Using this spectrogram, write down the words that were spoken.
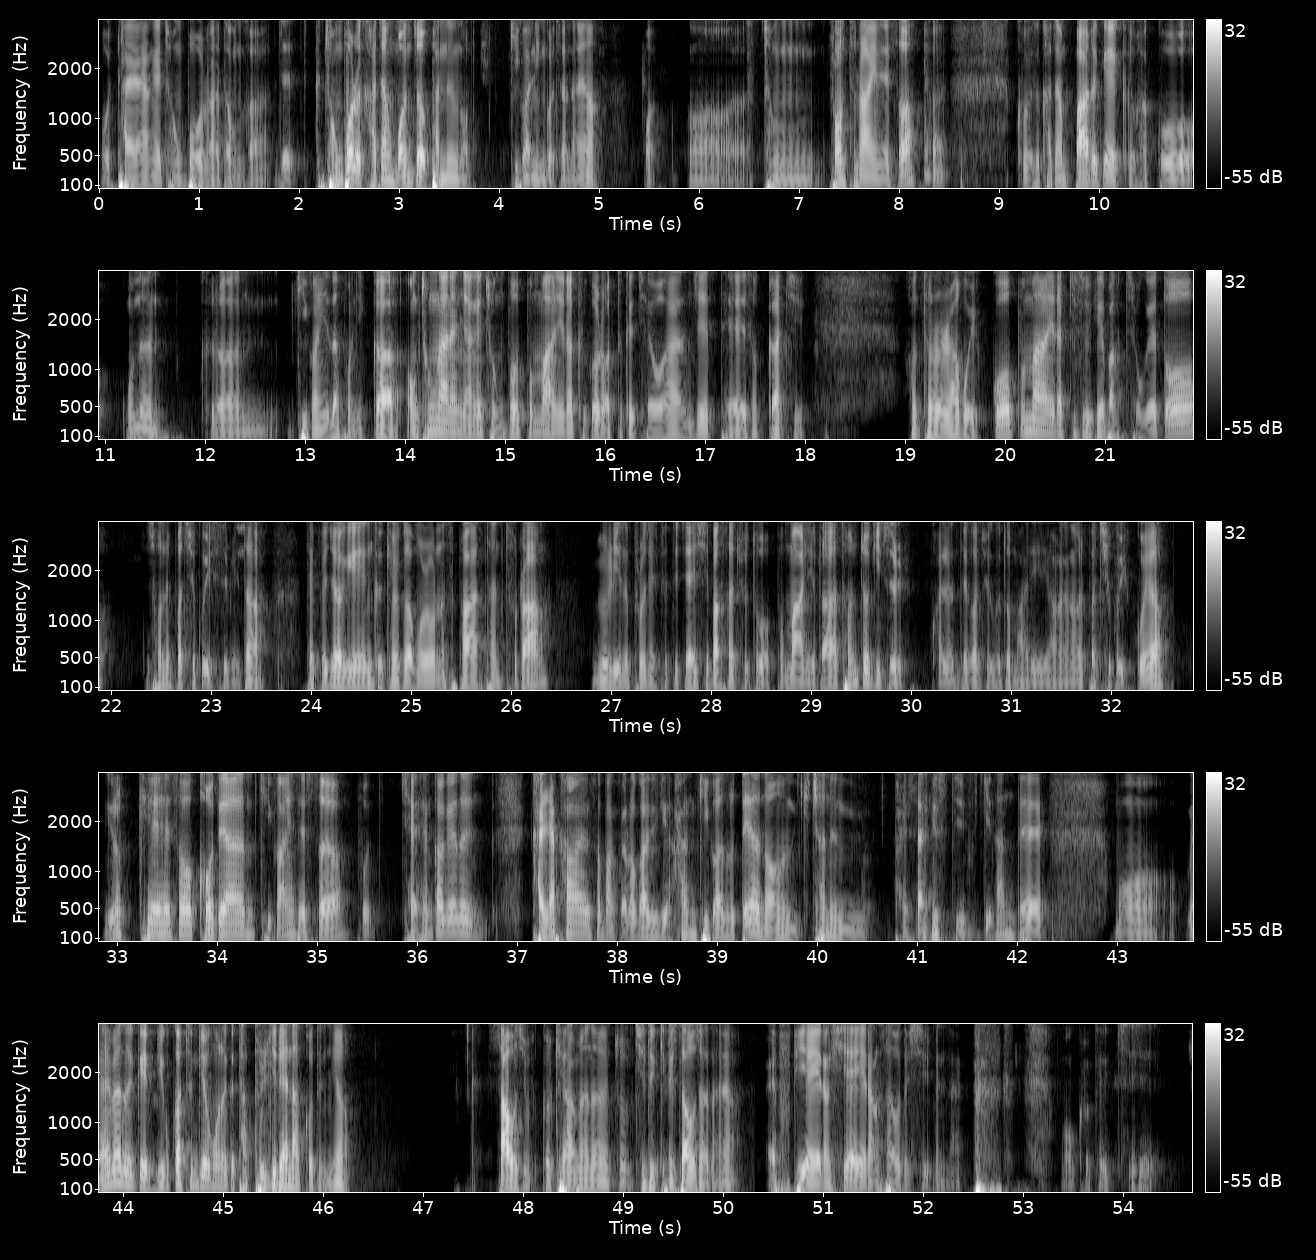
뭐 다양한 정보라던가 이제 그 정보를 가장 먼저 받는 업- 기관인 거잖아요. 뭐, 어, 정 front line에서 그러니까 거기서 가장 빠르게 그 갖고 오는 그런 기관이다 보니까 엄청나는 양의 정보뿐만 아니라 그걸 어떻게 제어하는지에 대해서까지 컨트롤을 하고 있고 뿐만 아니라 기술 개발 쪽에도 손을 뻗치고 있습니다. 대표적인 그 결과물로는 스파르탄 2랑 뮬리는 프로젝트 때 제시 박사 주도뿐만 아니라 선조 기술 관련돼 가지고도 많이 영향을 뻗치고 있고요. 이렇게 해서 거대한 기관이 됐어요. 뭐 제 생각에는 간략화해서 막 여러 가지 한 기관으로 때려 넣은 귀찮은 발상일 수도 있긴 한데 뭐 왜냐면은 이게 미국 같은 경우는 다 분리를 해놨거든요. 싸우지 그렇게 하면은 좀 지들끼리 싸우잖아요. FBI랑 CIA랑 싸우듯이 맨날 뭐 그렇게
